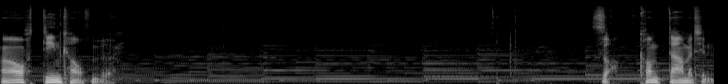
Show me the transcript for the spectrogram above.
Auch den kaufen wir. So, kommt damit hin.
